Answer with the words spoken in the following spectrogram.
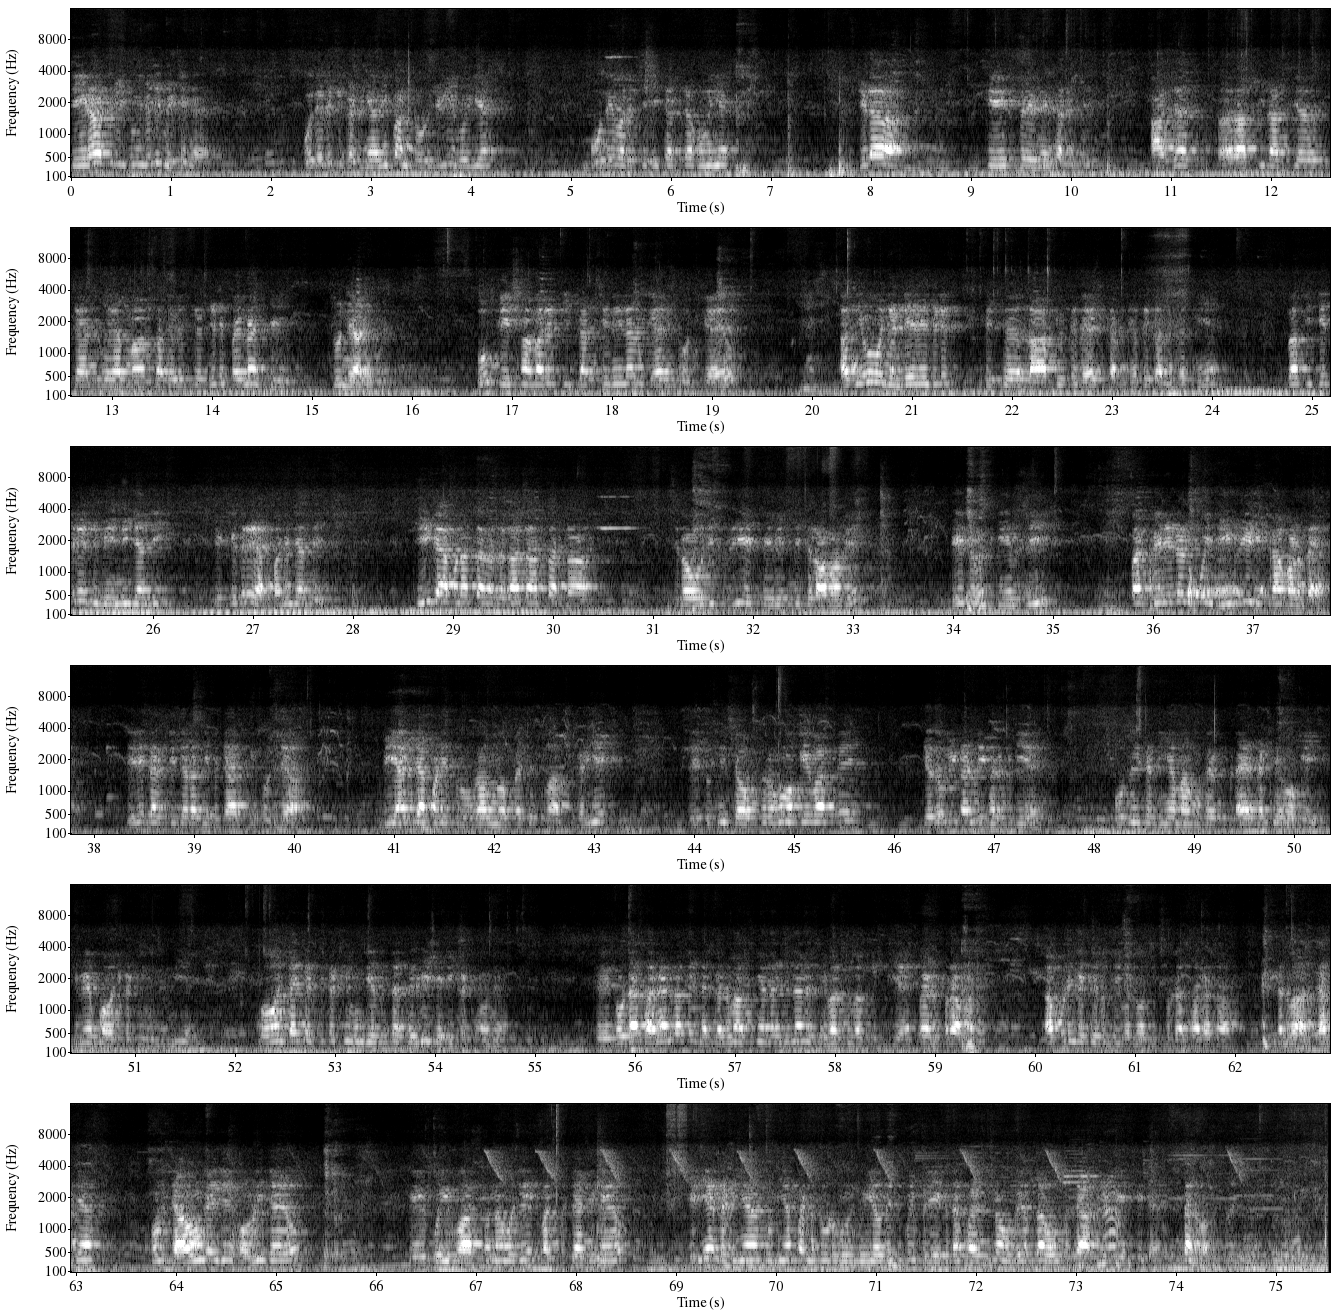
13 ਤਰੀਕ ਨੂੰ ਜਿਹੜੀ ਮੀਟਿੰਗ ਹੈ, ਉਹਦੇ ਵਿੱਚ ਗੱਡੀਆਂ ਦੀ ਭੰਨਤੋੜ ਜਿਹੜੀ ਹੋਈ ਹੈ, ਉਹਦੇ ਬਾਰੇ 'ਚ ਇਹ ਚਰਚਾ ਹੋਣੀ ਹੈ। ਜਿਹੜਾ ਕੇਸ ਤੇ ਨੇ ਸਾਡੇ ਤੇ, ਅੱਜ ਰਾਤੀ ਲਾਠੀ ਚਾਰਜ ਹੋਇਆ, ਮਾਨਸਾ ਦੇ ਵਿੱਚ, ਜਿਹੜੇ ਪਹਿਲਾਂ ਇੱਥੇ ਚੁਣੇ ਹੋਏ, ਉਹ ਕੇਸਾਂ ਬਾਰੇ ਕੀ ਕਰਕੇ ਨੇ, ਇਹਨਾਂ ਨੂੰ ਕਹਿ ਰਹੇ ਸੋਚ ਕੇ ਆਇਓ ਅਸੀਂ ਉਹ ਏਜੰਡੇ ਦੇ ਜਿਹੜੇ ਵਿੱਚ ਲਾ ਕੇ ਉੱਤੇ ਬਹਿਸ ਕਰਨੀ ਆ ਤੇ ਗੱਲ ਕਰਨੀ ਹੈ। ਬਾਕੀ ਕਿਧਰੇ ਜ਼ਮੀਨ ਨਹੀਂ ਜਾਂਦੀ, ਤੇ ਕਿਧਰੇ ਆਪਾਂ ਨਹੀਂ ਜਾਂਦੇ ਠੀਕ ਹੈ, ਆਪਣਾ ਧਰ ਲਗਾਤਾਰ ਧਰਨਾ ਚਲਾਉਣ ਦੀ ਫਰੀ ਇੱਥੇ ਵੀ ਅਸੀਂ ਚਲਾਵਾਂਗੇ। ਇਹ ਜੋ ਸਕੀਮ ਸੀ, ਪਰ ਫਿਰ ਇਹਨਾਂ ਨੂੰ ਕੋਈ ਲੀਗਲੀ ਟਿੱਕਾ ਬਣਦਾ। ਹੈ ਇਹਦੇ ਕਰਕੇ ਜਦ ਅਸੀਂ ਵਿਚਾਰ ਕੇ ਸੋਚਿਆ ਵੀ ਅੱਜ ਆਪਣੇ ਪ੍ਰੋਗਰਾਮ ਨੂੰ ਆਪਾਂ ਇੱਥੇ ਸਮਾਪਤ ਕਰੀਏ ਤੇ ਤੁਸੀਂ ਚੌਕਸ ਰਹੋ ਅੱਗੇ ਵਾਸਤੇ। ਜਦੋਂ ਵੀ ਘੰਟੀ ਖੜਕਦੀ ਹੈ ਉਦੋਂ ਹੀ ਵਾਂਗੂ ਫਿਰ ਇਕੱਠੇ ਹੋ ਕੇ, ਜਿਵੇਂ ਫੌਜ ਇਕੱਠੀ ਹੁੰਦੀ ਹੁੰਦੀ ਹੈ। ਫੌਜ ਤਾਂ ਛੇਤੀ ਇਕੱਠੀ ਹੁੰਦੀ ਹੈ ਤਾਂ ਫਿਰ ਵੀ ਛੇਤੀ ਇਕੱਠੇ ਹੁੰਦੇ ਆ। ਤੇ ਤੁਹਾਡਾ ਸਾਰਿਆਂ ਦਾ ਤੇ ਨਗਰ ਵਾਸੀਆਂ ਦਾ, ਜਿਨ੍ਹਾਂ ਨੇ ਸੇਵਾ ਸੁਭਾ ਨੇ ਵੱਲੋਂ ਅਸੀਂ ਤੁਹਾਡਾ ਸਾਰਿਆਂ ਦਾ ਧੰਨਵਾਦ ਕਰਦੇ ਹਾਂ। ਹੁਣ ਜਾਓਗੇ, ਜੇ ਹੌਲੀ ਜਾਇਓ ਕਿ ਕੋਈ ਵਾਸਤਾ ਨਾ ਹੋ ਜੇ ਬਚ ਬਚਾ ਕੇ ਜਾਇਓ ਜਿਹੜੀਆਂ ਗੱਡੀਆਂ, ਤੁਹਾਡੀਆਂ ਭੰਨ ਤੋੜ ਹੋਈ ਹੋਈ ਆ ਉਹਦੇ 'ਚ ਕੋਈ ਬ੍ਰੇਕ ਦਾ ਫਾਇਦਾ ਨਾ ਹੋਵੇ, ਅੱਧਾ ਉਹ ਬਚਾ ਕੇ ਦੇਖ ਕੇ ਜਾਇਓ। ਧੰਨਵਾਦ।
